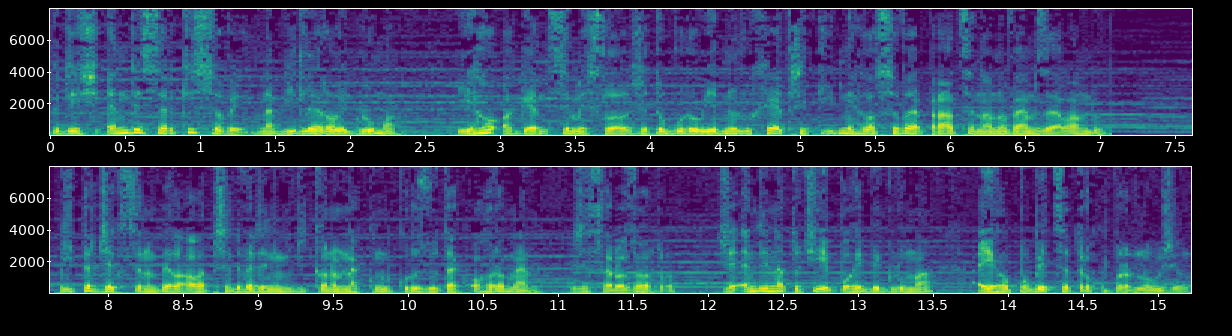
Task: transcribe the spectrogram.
Když Andy Serkisovi nabídli roli Gluma, jeho agent si myslel, že to budou jednoduché tři týdny hlasové práce na Novém Zélandu. Peter Jackson byl ale předvedeným výkonem na konkurzu tak ohromen, že se rozhodl, že Andy natočí pohyby Gluma a jeho pobyt se trochu prodloužil.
